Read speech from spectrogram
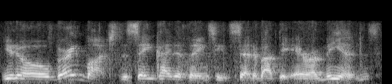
you know, very much the same kind of things he'd said about the Arameans.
